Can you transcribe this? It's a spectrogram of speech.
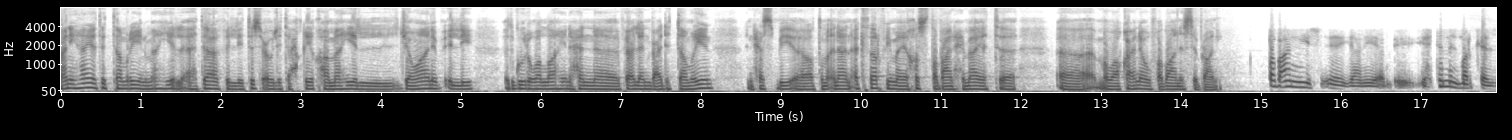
مع نهاية التمرين ما هي الأهداف اللي تسعوا لتحقيقها؟ ما هي الجوانب اللي تقولوا والله نحن فعلا بعد التمرين نحس باطمئنان أكثر فيما يخص طبعا حماية مواقعنا وفضائنا السبراني. طبعا يعني يهتم المركز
